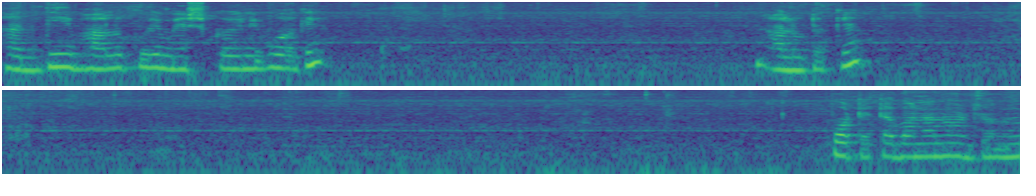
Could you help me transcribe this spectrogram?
হাত দিয়ে ভালো করে ম্যাশ করে নেব আগে। আলুটাকে। পটেটা বানানোর জন্য।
